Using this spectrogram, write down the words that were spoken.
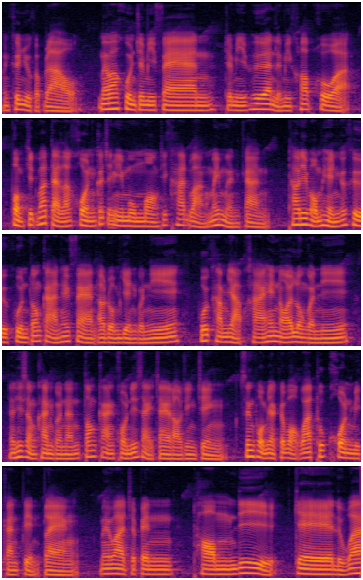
มันขึ้นอยู่กับเรา ไม่ว่าคุณจะมีแฟน จะมีเพื่อนหรือมีครอบครัว ผมคิดว่าแต่ละคนก็จะมีมุมมองที่คาดหวังไม่เหมือนกัน เท่าที่ผมเห็นก็คือคุณต้องการให้แฟนอารมณ์เย็นกว่านี้ พูดคำหยาบคายให้น้อยลงกว่านี้ และที่สำคัญกว่านั้นต้องการคนที่ใส่ใจเราจริง ๆ ซึ่งผมอยากจะบอกว่าทุกคนมีการเปลี่ยนแปลง ไม่ว่าจะเป็นทอมดี้เกย์หรือว่า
